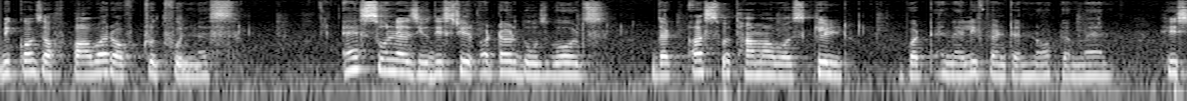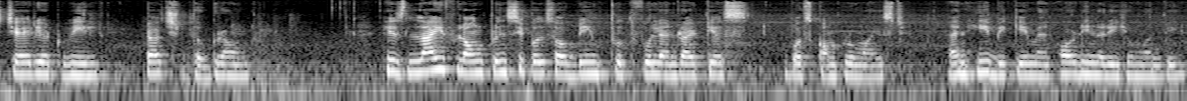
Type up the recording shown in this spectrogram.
because of power of truthfulness. As soon as Yudhishthir uttered those words, that Aswathama was killed, but an elephant and not a man, his chariot wheel touched the ground. His lifelong principles of being truthful and righteous was compromised, and he became an ordinary human being.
